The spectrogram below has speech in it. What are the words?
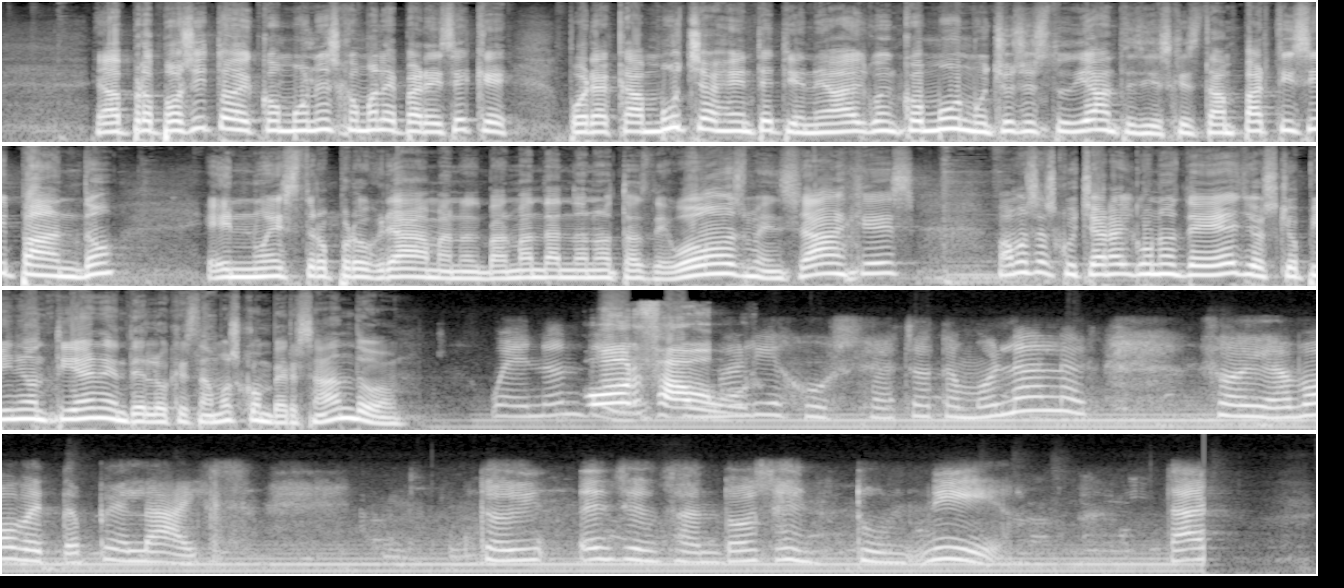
A propósito de comunes, ¿cómo le parece que por acá mucha gente tiene algo en común, muchos estudiantes, y es que están participando en nuestro programa? Nos van mandando notas de voz, mensajes. Vamos a escuchar algunos de ellos. ¿Qué opinión tienen de lo que estamos conversando? Bueno, por favor. María José soy Abobeta Peláez. Estoy en sintonía.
